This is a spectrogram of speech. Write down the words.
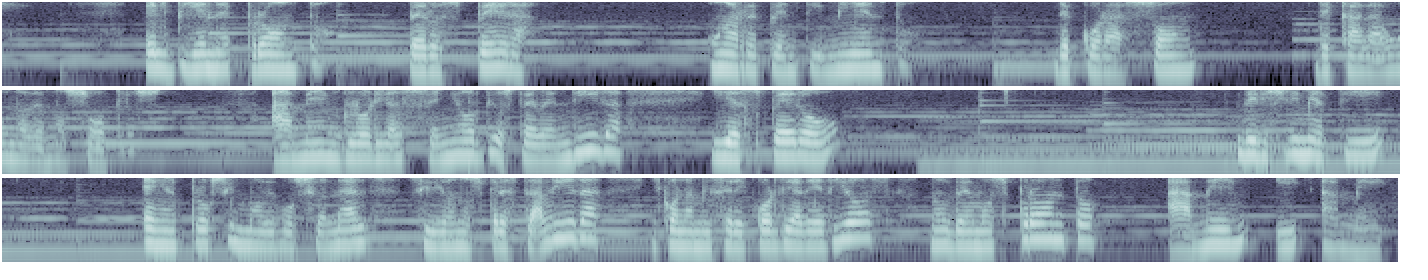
Él viene pronto, pero espera un arrepentimiento de corazón de cada uno de nosotros. Amén, gloria al Señor, Dios te bendiga y espero dirigirme a ti en el próximo devocional, si Dios nos presta vida y con la misericordia de Dios, nos vemos pronto. Amén y amén.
